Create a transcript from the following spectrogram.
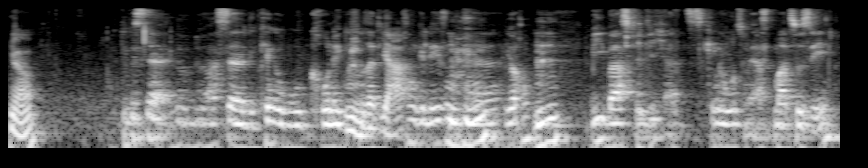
Ja. Du, bist ja, du, hast ja die Känguru-Chroniken schon seit Jahren gelesen, äh, Jochen. Wie war es für dich, als Känguru zum ersten Mal zu sehen?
